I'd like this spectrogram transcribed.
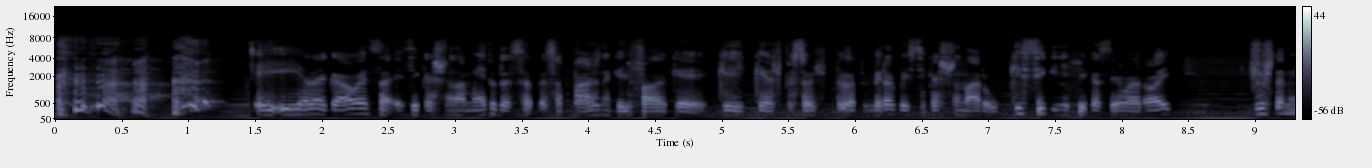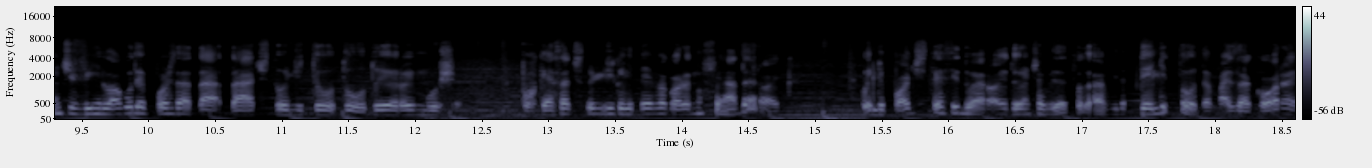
e, e, é legal essa, esse questionamento dessa, dessa página que ele fala que, que, que, as pessoas pela primeira vez se questionaram o que significa ser um herói, justamente vir logo depois da, da, da atitude do, do, do herói Musha. Porque essa atitude que ele teve agora não foi nada heróica. Ele pode ter sido um herói durante a vida, toda, a vida dele toda, mas agora,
